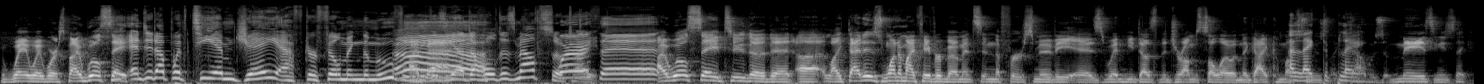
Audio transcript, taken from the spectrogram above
way, way worse. But I will say, Ended up with TMJ after filming the movie because he had to hold his mouth so Worth tight. it. I will say too though that uh, like that is one of my favorite moments in the first movie is when he does the drum solo and the guy comes up I like him and to is play. That was amazing. He's like,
